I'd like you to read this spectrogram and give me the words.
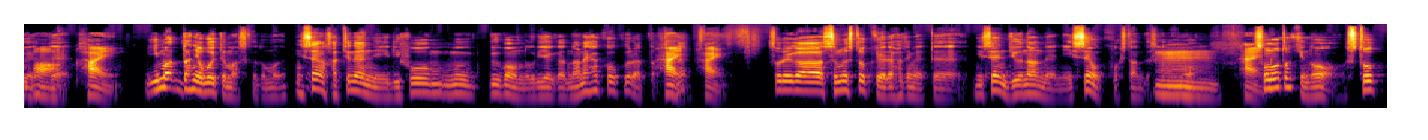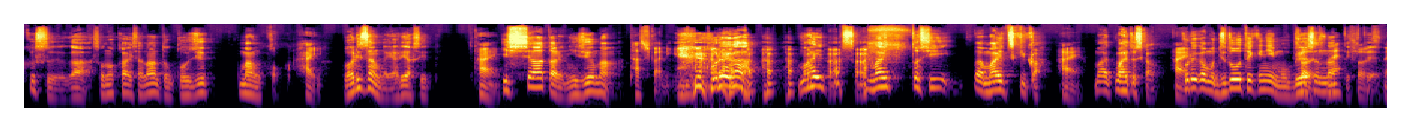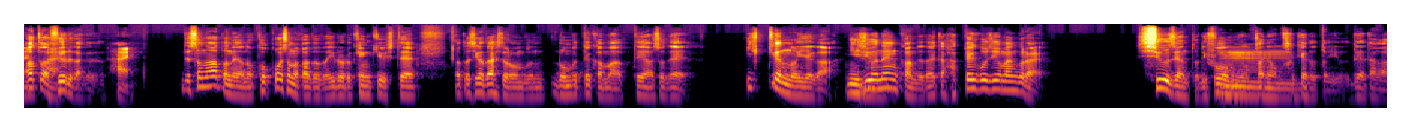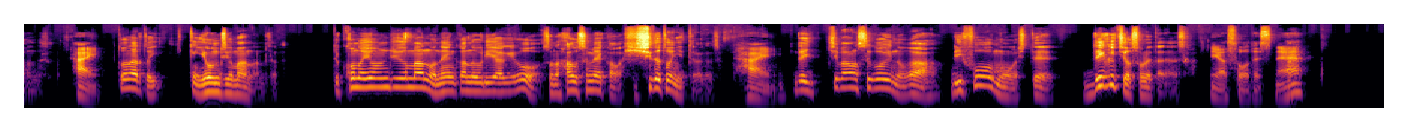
えてまあ、はい。未だに覚えてますけども、2008年にリフォーム部門の売り上げが700億ぐらいだったんですね。はい。はい。それがスムーストックやり始めて、2010何年に1000億越したんですうけども、ん。はい。その時のストック数が、その会社なんと50万個。はい。割り算がやりやすい。はい。一社あたり20万。確かに。これが、毎、毎年、まあ毎月か。はい。毎毎年か、はいこれがもう自動的にもうベースになってきて、ねねあとは増えるだけです。はい。で、その後ね、あの、国交省の方でいろいろ研究して、私が出した論文、論文っていうか、まあ、提案書で、一軒の家が20年間でだいたい850万ぐらい、修繕とリフォームのお金をかけるというデータがあるんです。はい。となると、一軒40万なんですよ。で、この40万の年間の売り上げを、そのハウスメーカーは必死で取りに行ってるわけですよ。はい。で、一番すごいのが、リフォームをして、出口を揃えたじゃないですか。いや、そうですね。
